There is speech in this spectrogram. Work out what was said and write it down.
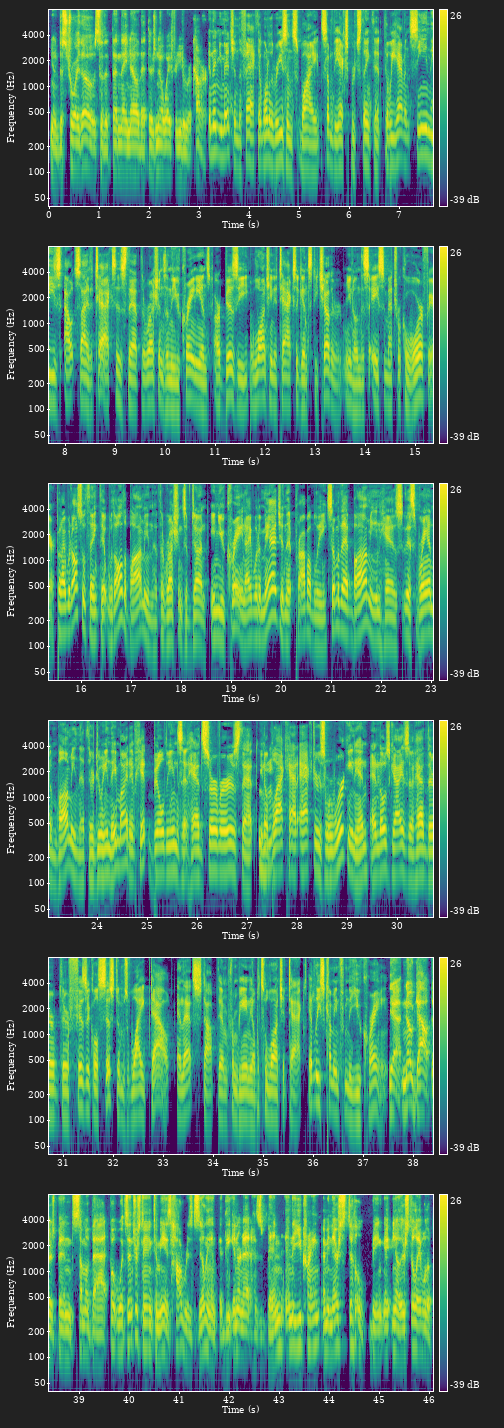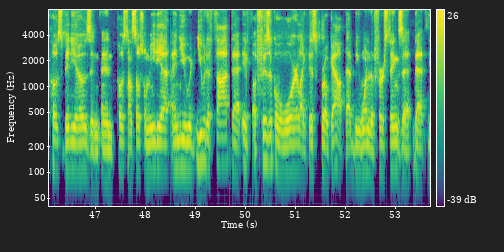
you know, destroy those so that then they know that there's no way for you to recover. And then you mentioned the fact that one of the reasons why some of the experts think that, that we haven't seen these outside attacks is that the Russians and the Ukrainians are busy launching attacks against each other, you know, in this asymmetrical warfare. But I would also think that with all the bombing that the Russians have done in Ukraine, I would imagine that probably some of that bombing has this random bombing that they're doing. They might have hit buildings that had servers that, you mm-hmm. know, black hat actors were working in, and those guys have had their, their physical systems wiped out, and that stopped them from being able to launch attacks, at least coming from the Ukraine. Yeah, no doubt there's been some of that. But what's interesting to me is how resilient the internet has been in the Ukraine. I mean, they're still being, you know, they're still able to post videos and, and post on social media. And you would you would have thought that if a physical war like this broke out, that'd be one of the first things that that the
